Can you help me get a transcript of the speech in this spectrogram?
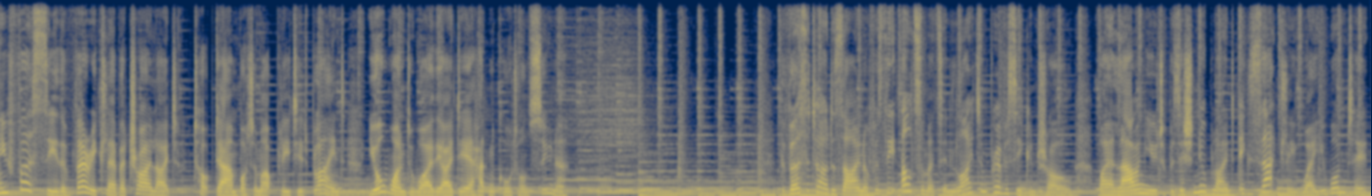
you first see the very clever Trilite top down, bottom up pleated blind, you'll wonder why the idea hadn't caught on sooner. The versatile design offers the ultimate in light and privacy control by allowing you to position your blind exactly where you want it.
